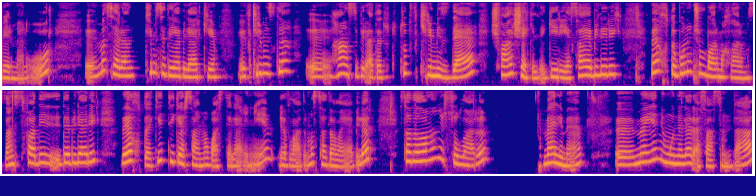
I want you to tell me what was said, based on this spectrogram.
verməli olur. Məsələn, kimisi deyə bilər ki, fikrimizdə hansı bir ədədi tutub fikrimizdə şifahi şəkildə geriyə saya bilirik və yaxud da bunun üçün barmaqlarımızdan istifadə edə bilərik və yaxud da ki, digər sayma vasitələrini övladımız sadalaya bilər. Sadalanan üsulları müəllimə müəyyən nümunələr əsasında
